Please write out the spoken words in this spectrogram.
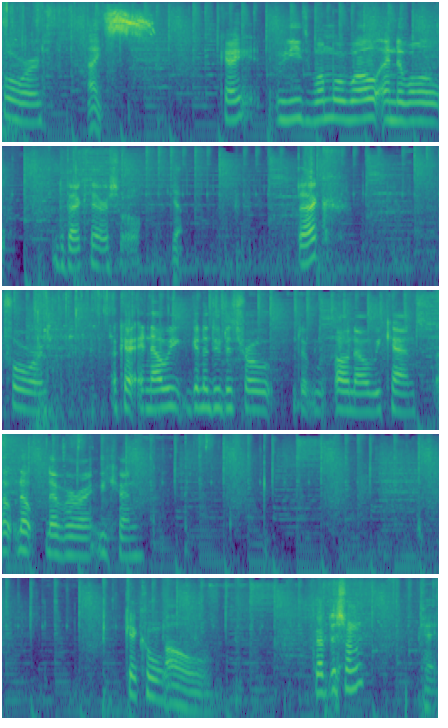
forward. Nice. Okay, we need one more wall and the wall, the back there as well. Yeah. Back, forward. Okay, and now we're gonna do the throw. The, oh no, we can't. Oh no, never mind, we can. Okay, cool. Oh, Grab this one. okay.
